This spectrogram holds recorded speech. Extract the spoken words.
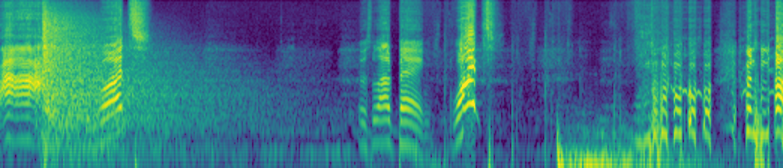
Fuck! What? There was a loud bang. What? no!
